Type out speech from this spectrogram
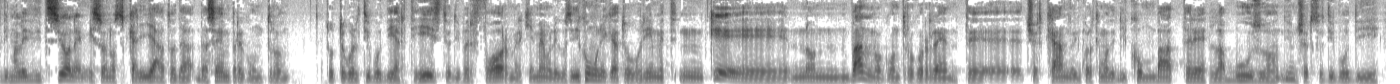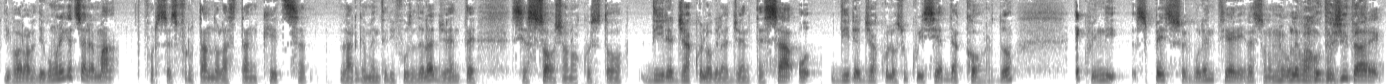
di, maledizione, mi sono scagliato da, da, sempre contro tutto quel tipo di artisti o di performer, chiamiamoli così, di comunicatori mm, che non vanno controcorrente eh, cercando in qualche modo di combattere l'abuso di un certo tipo di, di parola di comunicazione, ma forse sfruttando la stanchezza largamente diffusa della gente si associano a questo dire già quello che la gente sa o dire già quello su cui si è d'accordo e quindi spesso e volentieri, adesso non mi volevo autocitare,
